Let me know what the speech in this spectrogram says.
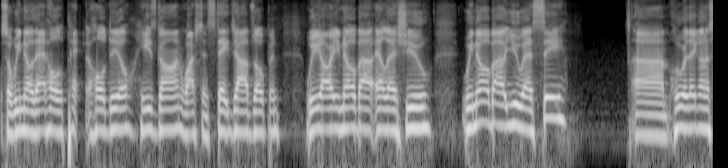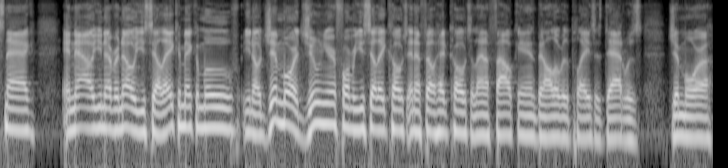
So we know that whole whole deal. He's gone. Washington State jobs open. We already know about LSU. We know about USC. Um, who are they going to snag? And now you never know. UCLA can make a move. You know, Jim Mora Jr., former UCLA coach, NFL head coach, Atlanta Falcons, been all over the place. His dad was Jim Mora.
